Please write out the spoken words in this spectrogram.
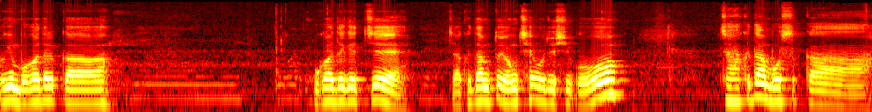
여기 뭐가 될까? 5가 되겠지? 자, 그 다음 또 0 채워주시고. 자, 그 다음 뭐 쓸까?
